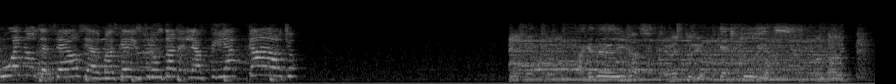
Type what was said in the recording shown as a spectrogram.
Buenos deseos y además que disfrutan la fila cada ocho. ¿A qué te dedicas? Yo estudio. ¿Qué estudias?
